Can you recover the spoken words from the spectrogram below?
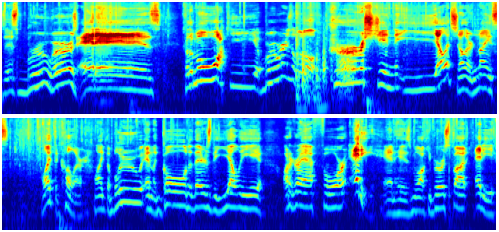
Is this Brewers? It is! For the Milwaukee Brewers, a little Christian Yelich. Another nice, I like the color. I like the blue and the gold. There's the yelly autograph for Eddie and his Milwaukee Brewers spot. Eddie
